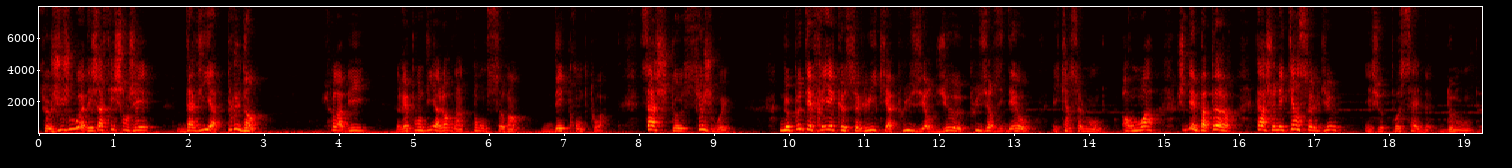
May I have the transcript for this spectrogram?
Ce joujou a déjà fait changer d'avis à plus d'un. Le rabbi répondit alors d'un ton serein Détrompe-toi. Sache que ce jouet ne peut effrayer que celui qui a plusieurs dieux, plusieurs idéaux et qu'un seul monde. Or moi, je n'ai pas peur, car je n'ai qu'un seul Dieu, et je possède deux mondes.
